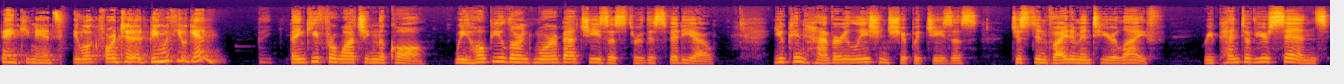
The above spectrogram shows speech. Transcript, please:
Thank you, Nancy. We look forward to being with you again. Thank you for watching the call. We hope you learned more about Jesus through this video. You can have a relationship with Jesus. Just invite him into your life. Repent of your sins,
